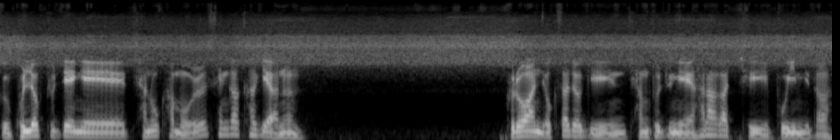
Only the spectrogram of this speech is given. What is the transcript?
그 권력 투쟁의 잔혹함을 생각하게 하는 그러한 역사적인 장소 중에 하나같이 보입니다.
